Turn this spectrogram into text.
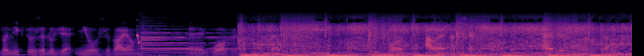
No niektórzy ludzie nie używają e, głowy. I, po Arena Champion, Ninja.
